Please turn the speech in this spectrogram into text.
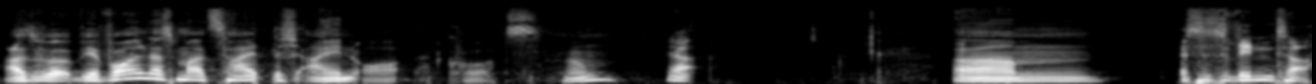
Also wir wollen das mal zeitlich einordnen, kurz. Ne? Ja. Ähm, Es ist Winter.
